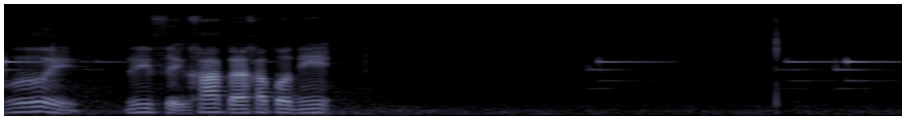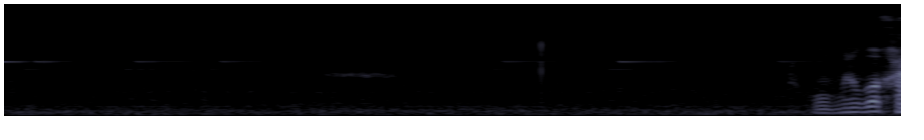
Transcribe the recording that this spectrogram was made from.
เฮ้ยได้ยินเสียงฆ่ากันแล้วครับ ตอนนี้ผมไม่รู้ว่าใคร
